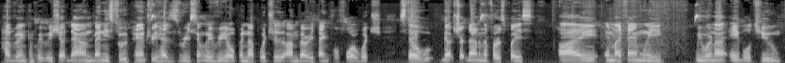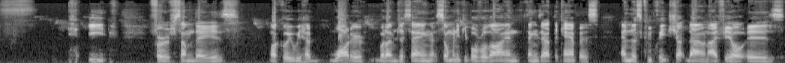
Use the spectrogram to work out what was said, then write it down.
have been completely shut down. Benny's Food Pantry has recently reopened up, which I'm very thankful for, which still got shut down in the first place. I and my family, we were not able to eat for some days. Luckily, we had water, but I'm just saying, so many people rely on things at the campus, and this complete shutdown, I feel, is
